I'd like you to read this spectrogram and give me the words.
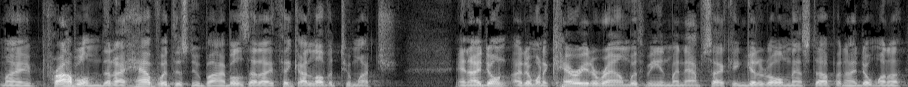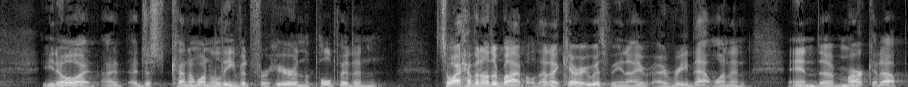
my problem that I have with this new Bible is that I think I love it too much, and I don't I don't want to carry it around with me in my knapsack and get it all messed up, and I don't want to, you know, I I, I just kind of want to leave it for here in the pulpit, and so I have another Bible that I carry with me, and I I read that one and and uh, mark it up.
